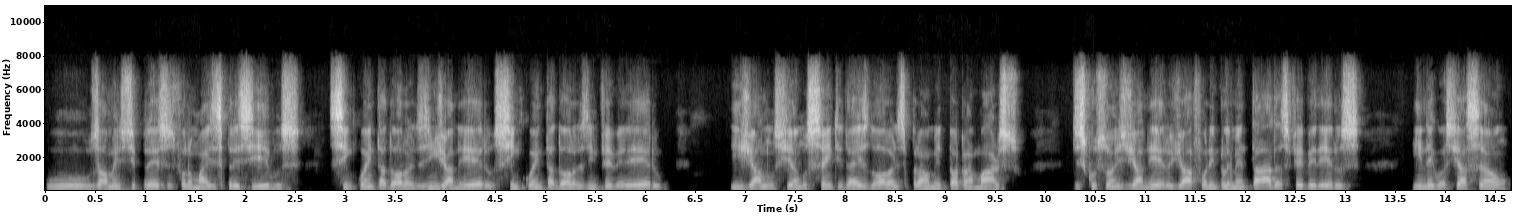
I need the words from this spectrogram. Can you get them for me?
os aumentos de preços foram mais expressivos, 50 dólares em janeiro, 50 dólares em fevereiro, e já anunciamos 110 dólares para aumento para março. Discussões de janeiro já foram implementadas, fevereiro em negociação,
